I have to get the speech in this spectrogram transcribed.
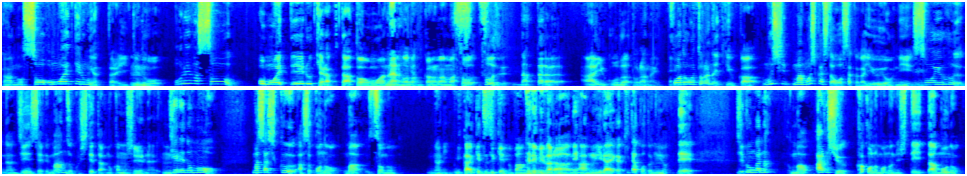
あの、そう思えてるんやったらいいけど、俺はそう思えてるキャラクターとは思わないなるほど。まあまあそうそうだったらああいう行動は取らないっていう。行動は取らないっていうか、むし、まあもしかしたら大阪が言うように、そういう風な人生で満足してたのかもしれない。うん。うん。けれども、まさしく、あそこの、まあ、その、何？未解決事件の番組テレビから、ね。あの、うん。依頼が来たことによって、自分がな、まあ、ある種過去のものにしていたもの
